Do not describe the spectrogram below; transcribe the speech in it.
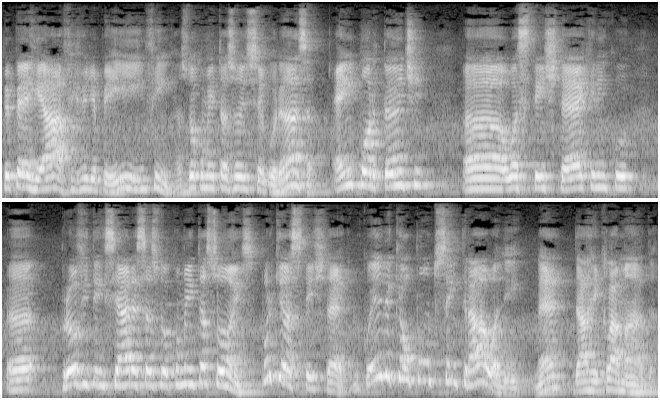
PPRA, ficha de EPI, enfim, as documentações de segurança, é importante uh, o assistente técnico uh, providenciar essas documentações. Por que o assistente técnico? Ele que é o ponto central ali, né, da reclamada.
